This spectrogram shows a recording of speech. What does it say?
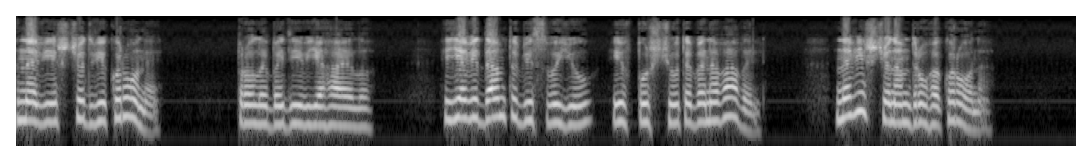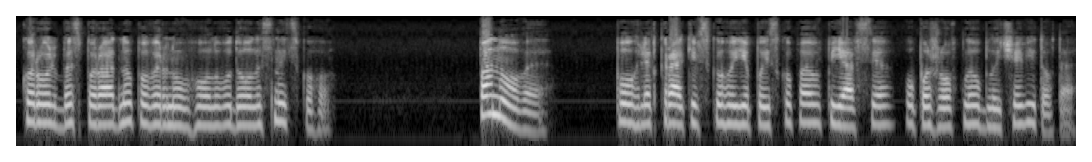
Навіщо дві корони? пролебедів Ягайло. Я віддам тобі свою і впущу тебе на Вавель. Навіщо нам друга корона? Король безпорадно повернув голову до Олесницького. Панове, погляд краківського єпископа вп'явся у пожовкле обличчя Вітовта.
